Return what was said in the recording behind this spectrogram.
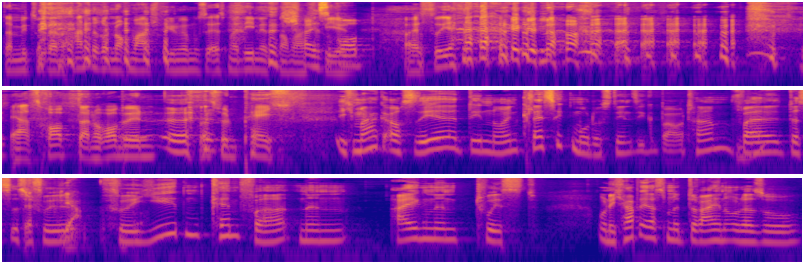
damit du dann andere nochmal spielen willst, musst du erstmal den jetzt nochmal Scheiß spielen. Rob. Weißt du, ja, genau. Erst Rob, dann Robin. Was für ein Pech. ich mag auch sehr den neuen Classic-Modus, den sie gebaut haben, weil das ist Mhm. Das- für, ja, für jeden Kämpfer einen eigenen Twist. Und ich habe erst mit dreien oder so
